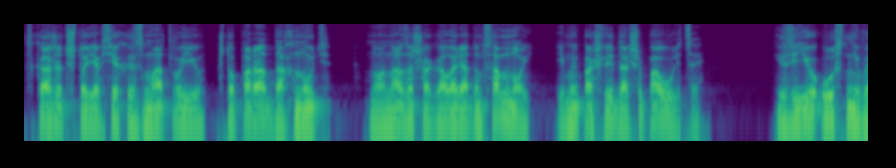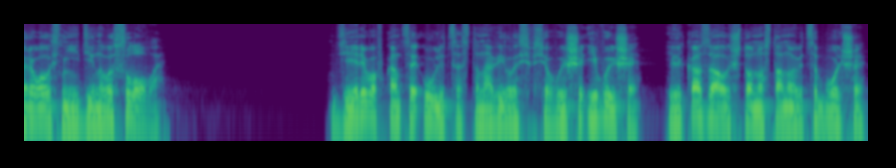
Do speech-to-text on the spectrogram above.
Скажет, что я всех изматываю, что пора отдохнуть. Но она зашагала рядом со мной, и мы пошли дальше по улице. Из ее уст не вырвалось ни единого слова. Дерево в конце улицы становилось все выше и выше, или казалось, что оно становится больше.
